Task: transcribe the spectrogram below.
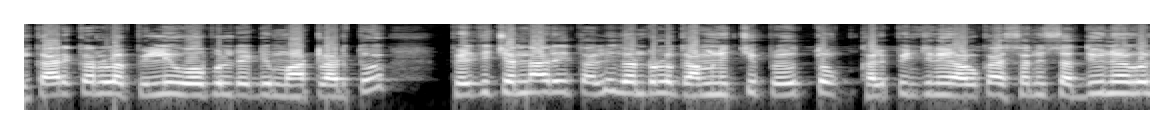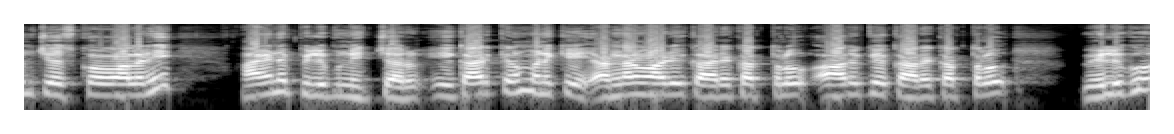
ఈ కార్యక్రమంలో పిల్లి ఓపుల్ రెడ్డి మాట్లాడుతూ ప్రతి చిన్నారి తల్లిదండ్రులు గమనించి ప్రభుత్వం కల్పించిన అవకాశాన్ని సద్వినియోగం చేసుకోవాలని ఆయన పిలుపునిచ్చారు. ఈ కార్యక్రమానికి అంగన్వాడీ కార్యకర్తలు ఆరోగ్య కార్యకర్తలు వెలుగు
